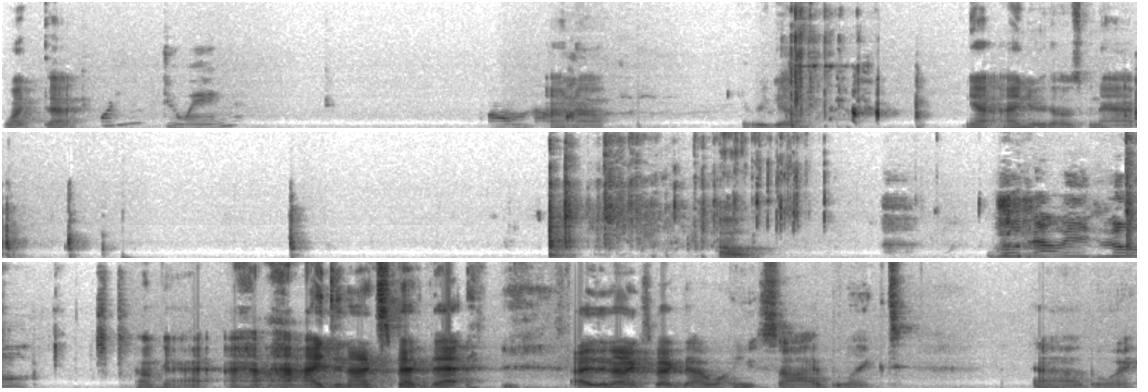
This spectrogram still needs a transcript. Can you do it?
What the? What are you doing? Oh no. Oh no. Here we go. Yeah, I knew that was gonna happen. Oh, okay. I, I, I did not expect that. I did not expect that one. You saw I blinked. Oh boy.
